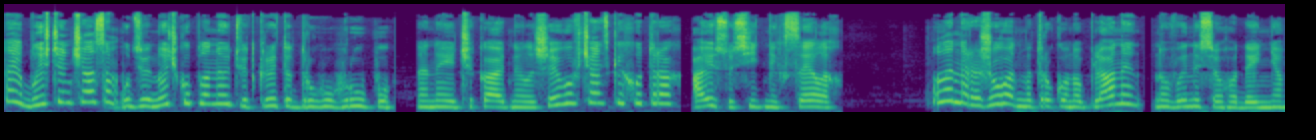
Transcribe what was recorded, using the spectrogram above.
Найближчим часом у дзвіночку планують відкрити другу групу. На неї чекають не лише в Вовчанських хуторах, а й у сусідніх селах. Олена Рижова, Дмитро Коноплянин. Новини сьогодення.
